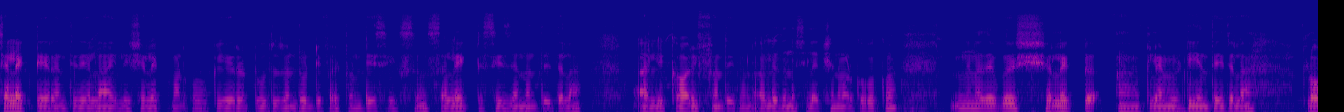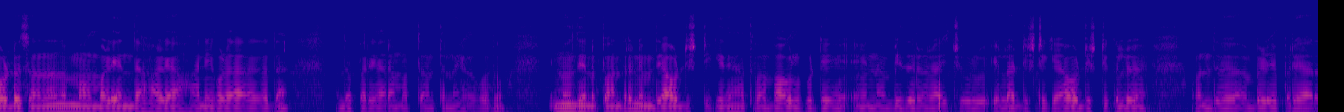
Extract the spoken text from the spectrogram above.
ಸೆಲೆಕ್ಟ್ ಇಯರ್ ಅಂತಿದೆಯಲ್ಲ, ಇಲ್ಲಿ ಸೆಲೆಕ್ಟ್ ಮಾಡ್ಕೋಬೇಕು. Year two thousand twenty five twenty six select season ಅಂತೈತಲ್ಲ ಅಲ್ಲಿ ಖಾರಿಫ್ ಅಂತ ಐತಲ್ಲ ಅಲ್ಲಿ ಅದನ್ನು ಸೆಲೆಕ್ಷನ್ ಮಾಡ್ಕೋಬೇಕು. ಇನ್ನು ಅದೇ ಸೆಲೆಕ್ಟ್ ಕ್ಲೈಮಿಟಿ ಅಂತ ಅಂದ್ರೆ ನಮ್ಮ ಮಳೆಯಿಂದ ಹಳೆ ಹಾನಿಗೊಳಗಾದ ಒಂದು ಪರಿಹಾರ ಮೊತ್ತ ಅಂತಲೇ ಹೇಳ್ಬೋದು. ಇನ್ನೊಂದು ಏನಪ್ಪ ಅಂದರೆ ನಿಮ್ದು ಯಾವ ಡಿಸ್ಟಿಕ್ ಇದೆ ಅಥವಾ ಬಾಗಲಕೋಟೆ ಏನು ಬೀದರ್, ರಾಯಚೂರು ಎಲ್ಲ ಡಿಸ್ಟಿಕ್ ಯಾವ ಡಿಸ್ಟಿಕಲ್ಲಿ ಒಂದು ಬೆಳೆ ಪರಿಹಾರ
